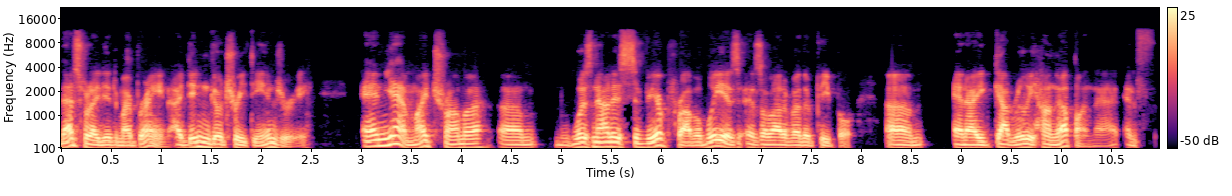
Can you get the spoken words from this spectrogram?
that's what I did to my brain. I didn't go treat the injury. And yeah, my trauma um, was not as severe, probably, as, as a lot of other people. Um, and I got really hung up on that and f-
